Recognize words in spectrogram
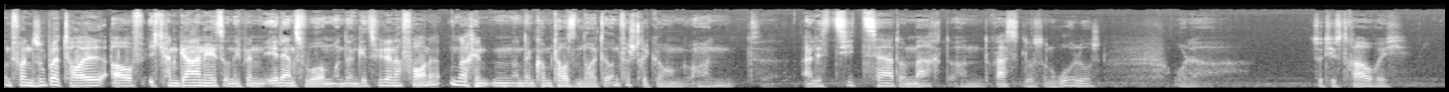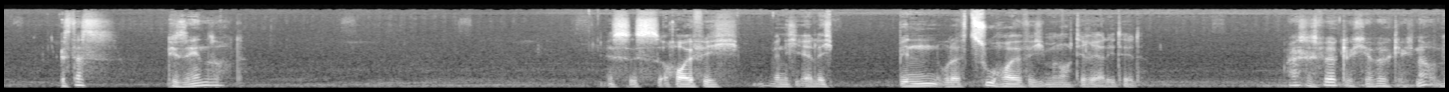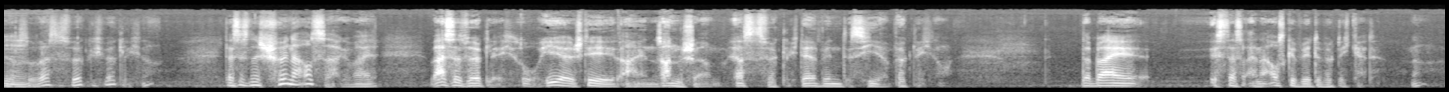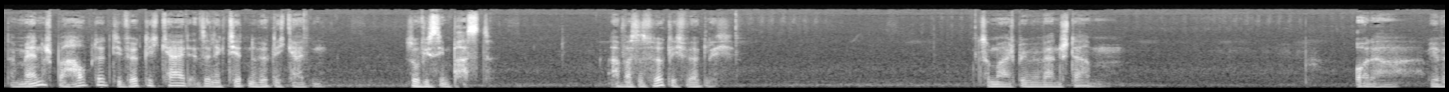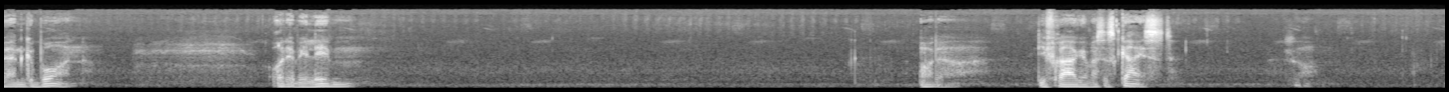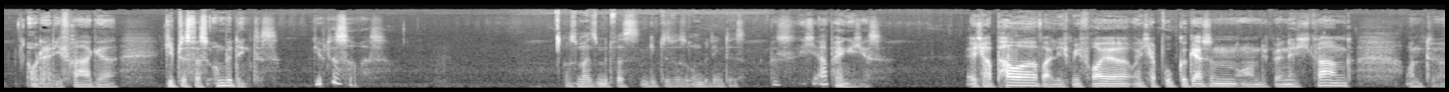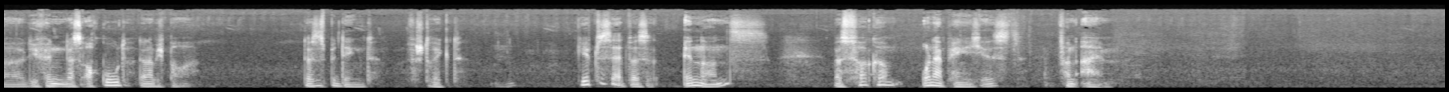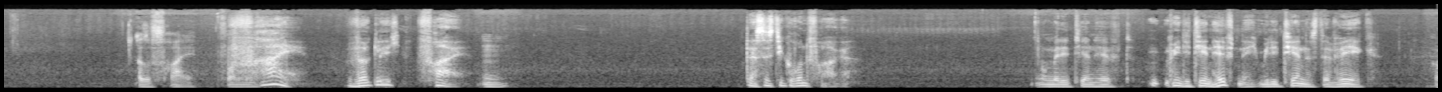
und von super toll auf ich kann gar nichts und ich bin ein Elendswurm und dann geht's wieder nach vorne und nach hinten und dann kommen tausend Leute und Verstrickung und alles zieht, zerrt und macht und rastlos und ruhelos oder zutiefst traurig. Ist das die Sehnsucht? Es ist häufig, wenn ich ehrlich bin, oder zu häufig immer noch die Realität. Was ist wirklich hier wirklich? Ne? Und mhm. so, was ist wirklich wirklich? Ne? Das ist eine schöne Aussage, weil was ist wirklich? So, hier steht ein Sonnenschirm. Das ist wirklich. Der Wind ist hier wirklich. Ne? Dabei ist das eine ausgewählte Wirklichkeit. Ne? Der Mensch behauptet die Wirklichkeit in selektierten Wirklichkeiten, so wie es ihm passt. Aber was ist wirklich wirklich? Zum Beispiel, wir werden sterben. Oder wir werden geboren. Oder wir leben. Oder die Frage, was ist Geist? So. Oder die Frage, gibt es was Unbedingtes? Gibt es sowas? Was meinst du mit was gibt es was Unbedingtes? Was nicht abhängig ist. Ich habe Power, weil ich mich freue und ich habe gut gegessen und ich bin nicht krank und äh, die finden das auch gut, dann habe ich Power. Das ist bedingt, verstrickt. Mhm. Gibt es etwas in uns, was vollkommen unabhängig ist von allem? Also frei. Von frei. Wirklich frei. Mhm. Das ist die Grundfrage. Und meditieren hilft? Meditieren hilft nicht. Meditieren ist der Weg.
